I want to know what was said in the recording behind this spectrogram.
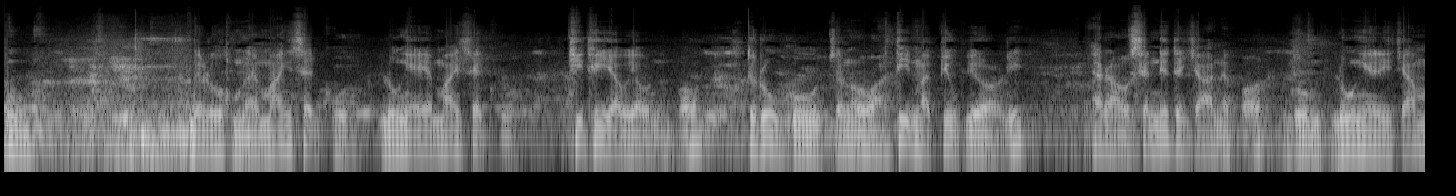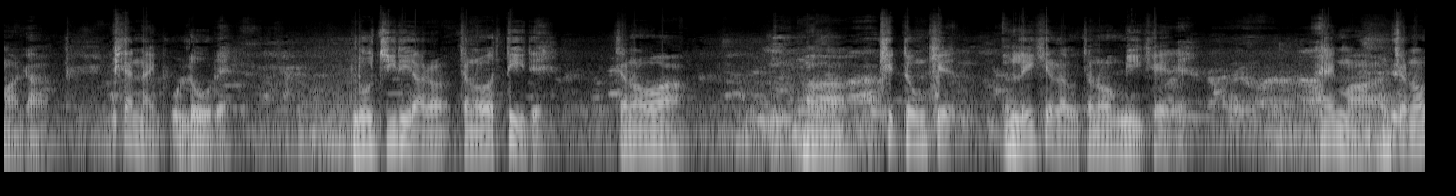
ဟိုဘယ်လိုလဲ mindset ကိုလူငယ်ရဲ့ mindset ကိုထိထိရောက်ရောက်နေပေါ့သူတို့ကိုကျွန်တော်တို့ကအတိအမတ်ပြုတ်ပြီးတော့လေအဲ့ဒါကိုစနစ်တကျနဲ့ပေါ့လူလူငယ်တွေကြားမှာဒါ ဖြတ်နိုင်ဖို့လိုတယ်လူကြီးတွေကတော့ကျွန်တော်တို့သိတယ်ကျွန်တော်ကအာခစ်တုံးခစ်လေးခစ်လောက်ကျွန်တော်မိခဲ့တယ်အဲ့မှာကျွန်တော်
